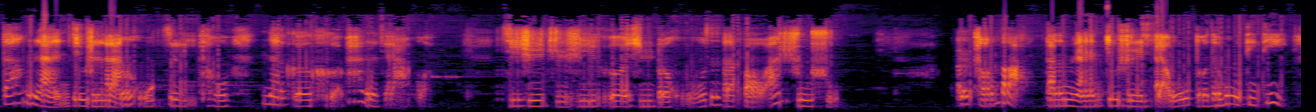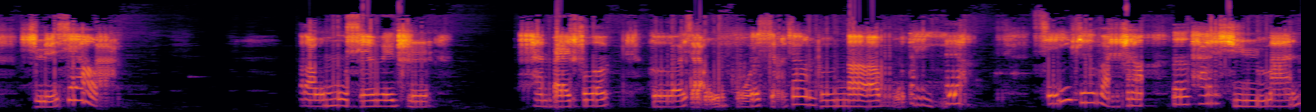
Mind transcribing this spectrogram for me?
当然就是蓝胡子里头那个可怕的家伙。其实只是一个蓄着胡子的保安叔叔。而城堡当然就是小巫婆的目的地——学校啦。到目前为止。坦白说，和小巫婆想象中的不太一样。前一天晚上，当她许完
